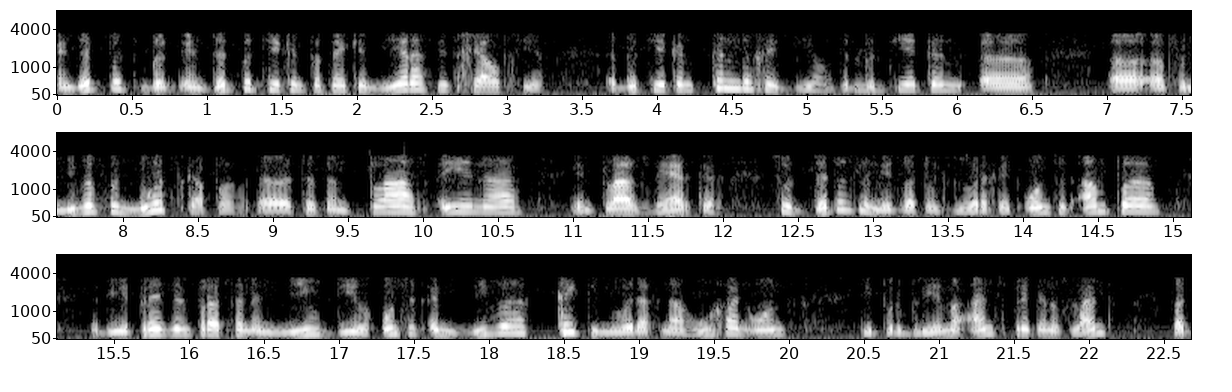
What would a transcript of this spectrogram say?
En dit bet, en dit beteken partyke meer as net geld gee. Dit beteken kundigheid deel. Dit hmm. beteken 'n uh, 'n uh, 'n vernuwe vennootskappe uh, tussen plaaseienaar en plaaswerker. So dit is net wat ons nodig het. Ons het amper die president praat van 'n nuwe deal. Ons het 'n nuwe kyk nodig na hoe gaan ons die probleme aanspreek in ons land wat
